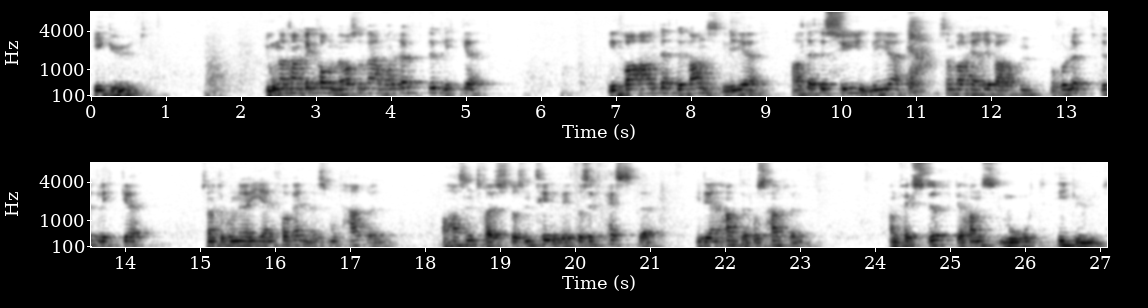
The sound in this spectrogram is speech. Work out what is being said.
i Gud. Jonathan fikk komme og så være med å løfte blikket ifra alt dette vanskelige, alt dette synlige som var her i verden, og få løfte blikket sånn at det kunne igjen forvendes mot Herren og ha sin trøst og sin tillit og sitt feste i det han hadde hos Herren. Han fikk styrke hans mot i Gud.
